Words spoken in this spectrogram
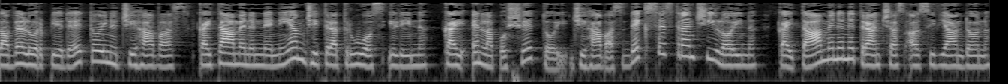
La velur piedetoin ci havas, cae tamen neniam ci tratruos ilin, cae en la pochetoi ci havas dexes tranciloin, cae tamen ne trancias al si viandon.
